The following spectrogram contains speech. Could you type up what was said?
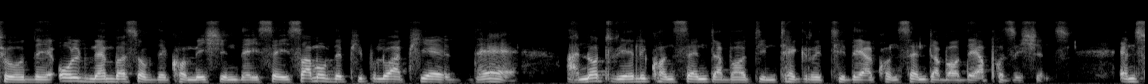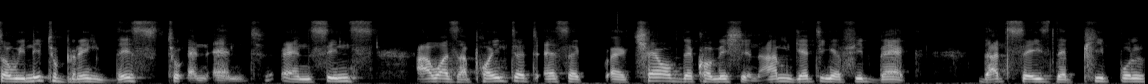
to the old members of the commission, they say some of the people who appear there are not really concerned about integrity, they are concerned about their positions. And so we need to bring this to an end. And since I was appointed as a, a chair of the commission, I'm getting a feedback that says the people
